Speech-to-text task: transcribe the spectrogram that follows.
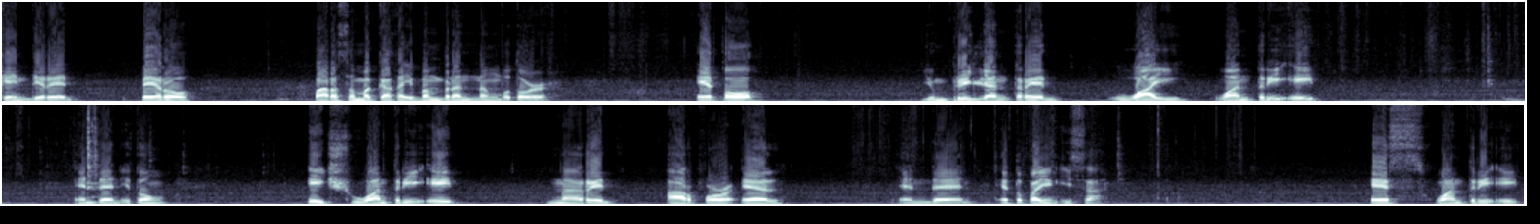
candy red. Pero para sa magkakaibang brand ng motor. Ito yung Brilliant Red Y138 and then itong H138 na red R4L and then ito pa yung isa S138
